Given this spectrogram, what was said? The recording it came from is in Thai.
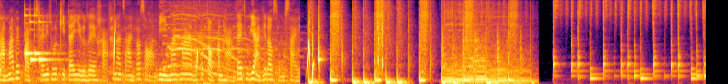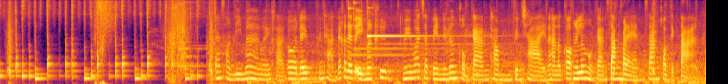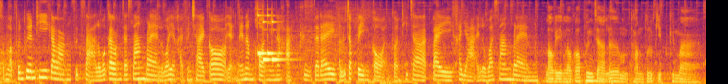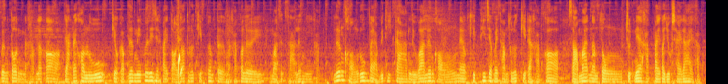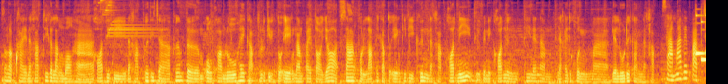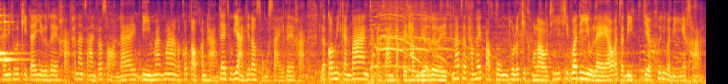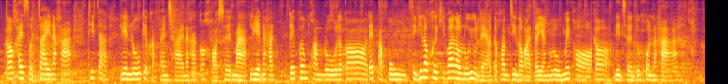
สามารถไปปรับใช้ในธุรกิจได้เยอะเลยค่ะ ท่านอาจารย์ก็สอนดีมาก ๆ แล้วก็ตอบคำถามได้ทุกอย่างที่เราสงสัย จารย์สอนดีมากเลยค่ะ ก็ได้พื้นฐานได้เข้าใจตัวเองมากขึ้น ไม่ว่าจะเป็นในเรื่องของการทำเฟรนไชส์นะคะแล้วก็ในเรื่องของการสร้างแบรนด์สร้างความแตกต่างสำหรับเพื่อนๆที่กำลังศึกษาหรือว่ากำลังจะสร้างแบรนด์หรือว่าอยากขายเฟรนไชส์ก็อย่างแนะนำคอร์สนี้นะคะ คือจะได้รู้จักตัวเองก่อนก่อนที่จะไปขยายหรือว่าสร้างแบรนด์ เราเองเราก็เพิ่งจะเริ่มทำธุรกิจขึ้นมาเบื้องต้นนะครับ แล้วก็อยากได้ความรู้เกี่ยวกับเรื่องนี้เพื่อที่จะไปต่อยอดธุรกิจเพิ่มเติมนะครับก็เลยมาศึกษาเรื่องนี้ครับ เรื่องของรูปแบบวิธีการหรือว่าเรื่องของแนวคิดที่จะไปทำธุรกิจนะครับ ก็สามารถนำตรงจุดเนี้ยครับไปประยุกต์ใช้ได้ครับสำหรับใครนะครับที่กำลังมองหาคอร์สดีๆนะครับเพื่อที่จะเพิ่มเติมองค์ความรู้ให้กับธุรกิจของตัวเองนำไปต่อยอดสร้างผลลัพธ์ให้กับตัวเองที่ดีขึ้นนะครับคอร์สนี้ถือเป็นอีกคอร์สหนึ่งที่แนะนำอยากให้ทุกคนมาเรียนรู้ด้วยกันนะครับสามารถไปปรับใช้ในธุรกิจได้เยอะเลยค่ะท่านอาจารย์ก็สอนได้ดีมากๆ แล้วก็ตอบคำถามได้ทุกอย่างที่เราสงสัยเลยค่ะ แล้วก็มีการบ้านจากอาจารย์กลับไปทำเยอะเลย น่าจะทำให้ปรับปรุงธุรกิจของเราที่คิดว่าดีอยู่แล้ว อาจจะดีเยอะขึ้นกว่านี้ค่ะ ก็ใครสนใจนะคะ ที่จะเรียนรู้เกี่ยวกับแฟรนไชส์นะคะ ก็ขอเชิญมาเรียนนะคะ ได้เพิ่มความรู้แล้วก็ได้ปรับปรุง สิ่งที่เราเคยคิดว่าเรารู้อยู่แล้ว แต่ความจริงเราอาจจะยังรู้ไม่พอก็เรียนเชิญทุกคนนะคะขอบคุณค่ะ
